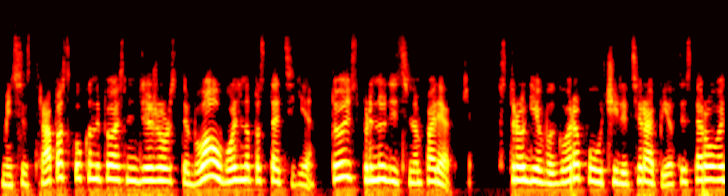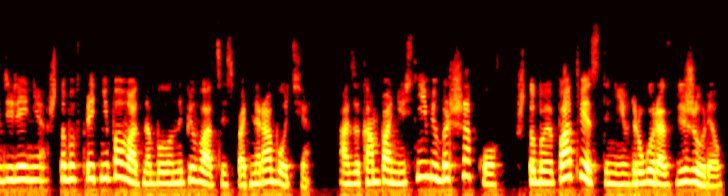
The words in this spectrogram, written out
Медсестра, поскольку напилась на дежурстве, была уволена по статье, то есть в принудительном порядке. Строгие выговоры получили терапевты из второго отделения, чтобы впредь неповадно было напиваться и спать на работе а за компанию с ними Большаков, чтобы поответственнее в другой раз дежурил,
